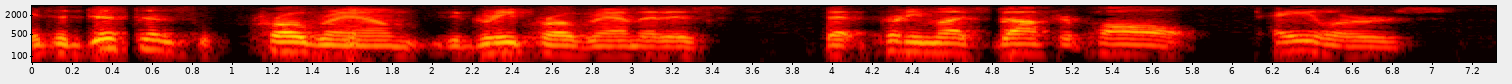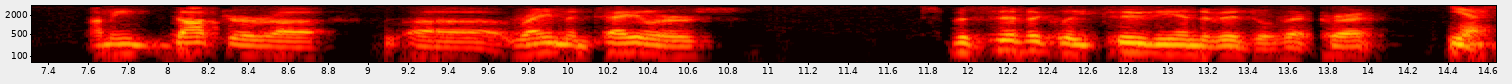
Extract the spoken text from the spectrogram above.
It's a distance program, degree program that is that pretty much Dr. Paul tailors. I mean, Dr. Uh, uh, Raymond tailors specifically to the individual. Is that correct? yes,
